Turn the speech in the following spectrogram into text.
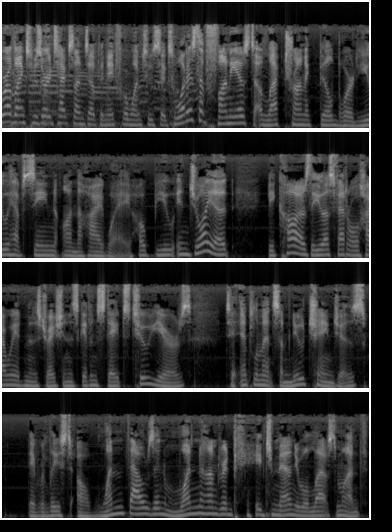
Royal Banks Missouri text line's open 84126. What is the funniest electronic billboard you have seen on the highway? Hope you enjoy it because the U.S. Federal Highway Administration has given states two years to implement some new changes. They released a 1,100 page manual last month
